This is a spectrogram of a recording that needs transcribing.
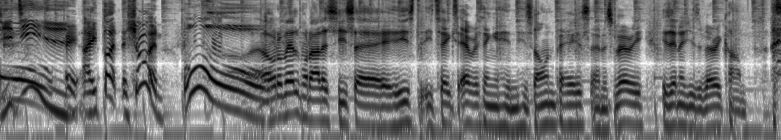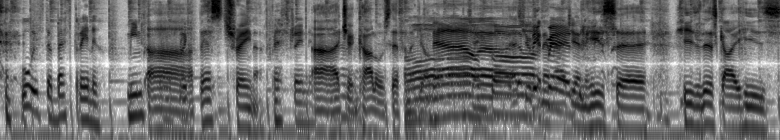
Gigi hey, I thought uh, Sean. oh Uh, Romel Morales, he's uh, he's he takes everything in his own pace, and it's very his energy is very calm. Who is the best trainer? Mean uh, best trainer. best trainer. Uh, Giancarlo is definitely Oh, on. yeah, As you course. can Big man. imagine, he's uh, he's this guy. He's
